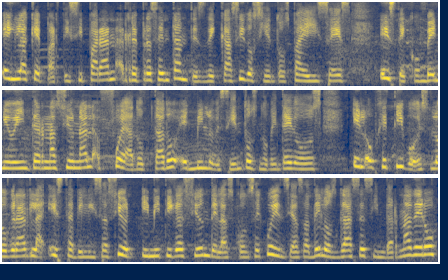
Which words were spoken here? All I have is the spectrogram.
en la que participarán representantes de casi 200 países. Este convenio internacional fue adoptado en 1992. El objetivo es lograr la estabilización y mitigación de las consecuencias de los gases invernadero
